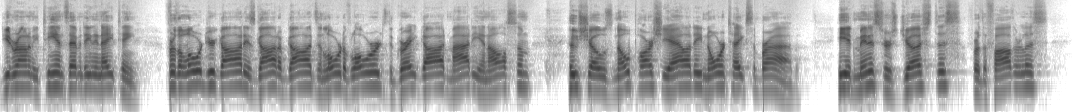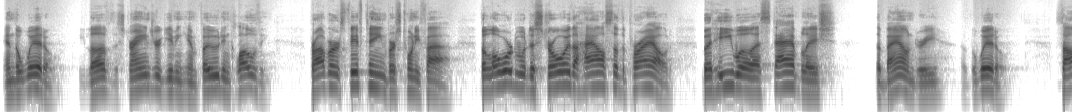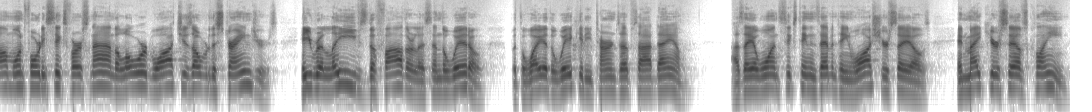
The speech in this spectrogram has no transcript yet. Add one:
Deuteronomy 10, 17, and 18. For the Lord your God is God of gods and Lord of lords, the great God, mighty and awesome who shows no partiality nor takes a bribe. He administers justice for the fatherless and the widow. He loves the stranger, giving him food and clothing. Proverbs 15, verse 25. The Lord will destroy the house of the proud, but he will establish the boundary of the widow. Psalm 146, verse 9 The Lord watches over the strangers, he relieves the fatherless and the widow, but the way of the wicked he turns upside down. Isaiah 1 16 and 17 Wash yourselves and make yourselves clean.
